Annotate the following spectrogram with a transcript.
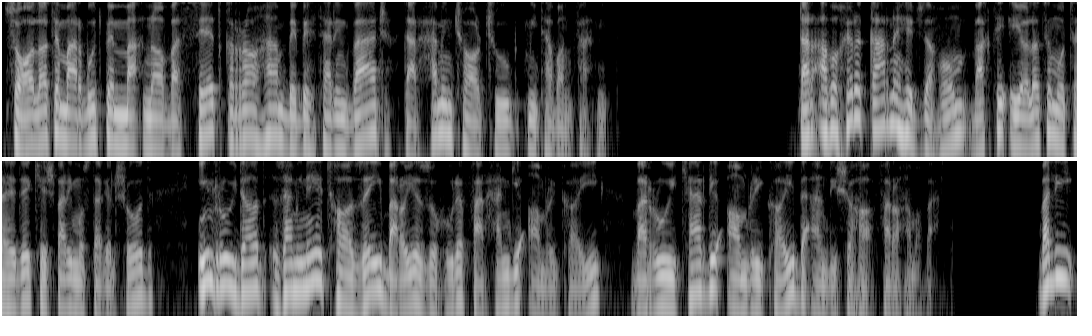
سوالات مربوط به معنا و صدق را هم به بهترین وجه در همین چارچوب می توان فهمید. در اواخر قرن هجدهم وقتی ایالات متحده کشوری مستقل شد، این رویداد زمینه تازه‌ای برای ظهور فرهنگی آمریکایی و رویکردی آمریکایی به اندیشه ها فراهم آورد. ولی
